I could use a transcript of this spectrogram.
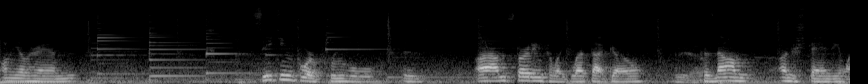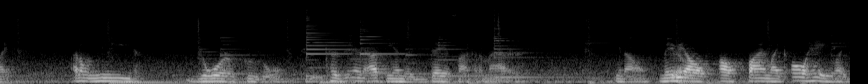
on the other hand, just seeking for approval is I'm starting to like let that go Yeah. because now I'm understanding like I don't need your approval to because at the end of the day it's not gonna matter. You know, maybe Yeah. I'll I'll find like oh hey like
